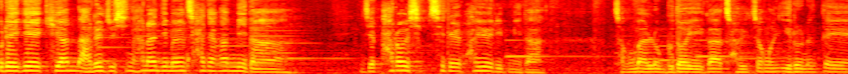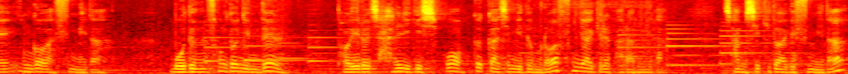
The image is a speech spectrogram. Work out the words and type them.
우리에게 귀한 날을 주신 하나님을 찬양합니다. 이제 8월 17일 화요일입니다. 정말로 무더위가 절정을 이루는 때인 것 같습니다. 모든 성도님들 더위를 잘 이기시고 끝까지 믿음으로 승리하기를 바랍니다. 잠시 기도하겠습니다.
